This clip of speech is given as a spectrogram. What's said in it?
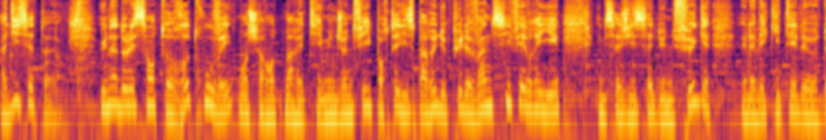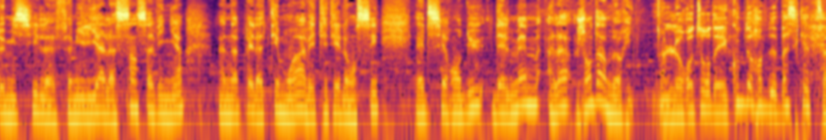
à 17h. Une adolescente retrouvée en Charente-Maritime, une jeune fille portée disparue depuis le 26 février. Il s'agissait d'une fugue. Elle avait quitté le domicile familial à Saint-Savinien. Un appel à témoins avait été lancé. Elle s'est rendue d'elle-même à la gendarmerie. Le retour des Coupes d'Europe de basket.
